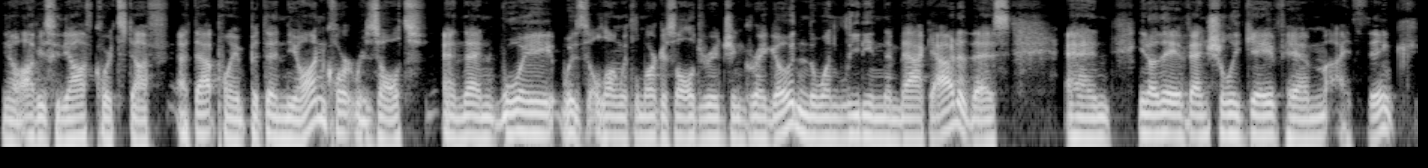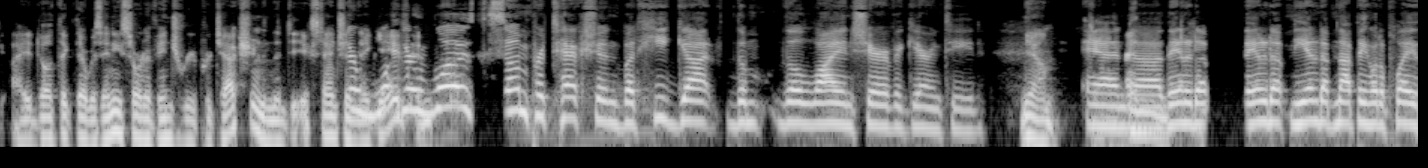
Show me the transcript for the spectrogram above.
you know, obviously the off court stuff at that point, but then the on court results, and then Roy was along with LaMarcus Aldridge and Greg Oden the one leading them back out of this, and you know they eventually gave him. I think I don't think there was any sort of injury protection in the extension there they w- gave. There him. was some protection, but he got the the lion's share of it guaranteed. Yeah and, and uh, they ended up they ended up he ended up not being able to play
